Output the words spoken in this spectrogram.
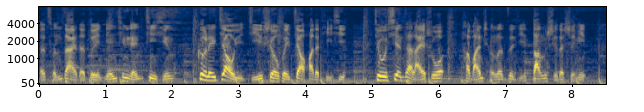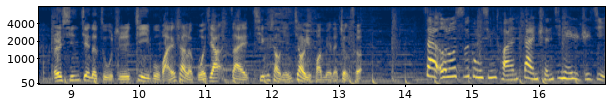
呃存在的对年轻人进行各类教育及社会教化的体系，就现在来说，它完成了自己当时的使命，而新建的组织进一步完善了国家在青少年教育方面的政策。在俄罗斯共青团诞辰纪念日之际，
